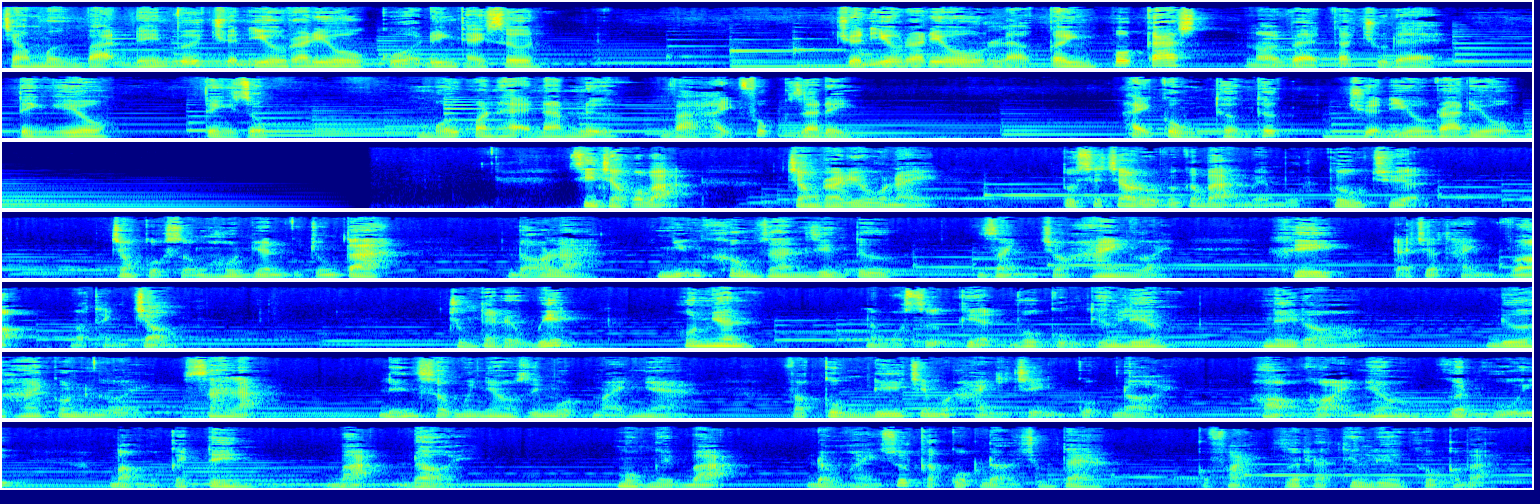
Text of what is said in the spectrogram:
Chào mừng bạn đến với Chuyện Yêu Radio của Đinh Thái Sơn. Chuyện Yêu Radio là kênh podcast nói về các chủ đề tình yêu, tình dục, mối quan hệ nam nữ và hạnh phúc gia đình. Hãy cùng thưởng thức Chuyện Yêu Radio. Xin chào các bạn. Trong radio này tôi sẽ trao đổi với các bạn về một câu chuyện trong cuộc sống hôn nhân của chúng ta. Đó là những không gian riêng tư dành cho hai người khi đã trở thành vợ và thành chồng. Chúng ta đều biết, hôn nhân là một sự kiện vô cùng thiêng liêng, nơi đó đưa hai con người xa lạ đến sống với nhau dưới một mái nhà và cùng đi trên một hành trình cuộc đời. Họ gọi nhau gần gũi bằng một cái tên bạn đời. Một người bạn đồng hành suốt cả cuộc đời chúng ta có phải rất là thiêng liêng không các bạn?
